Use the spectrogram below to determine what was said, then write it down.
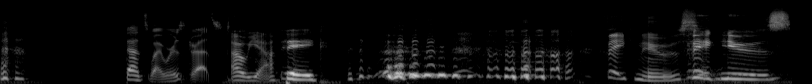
that's why we're stressed Oh yeah. fake Fake news. fake news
